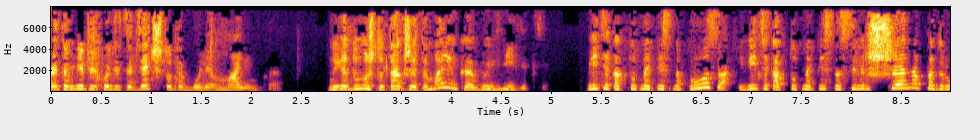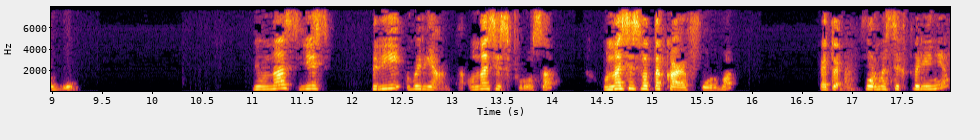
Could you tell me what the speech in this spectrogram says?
Поэтому мне приходится взять что-то более маленькое. Но я думаю, что также это маленькое вы видите. Видите, как тут написано проза, и видите, как тут написано совершенно по-другому. И у нас есть три варианта. У нас есть проза, у нас есть вот такая форма. Это форма стихотворения.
